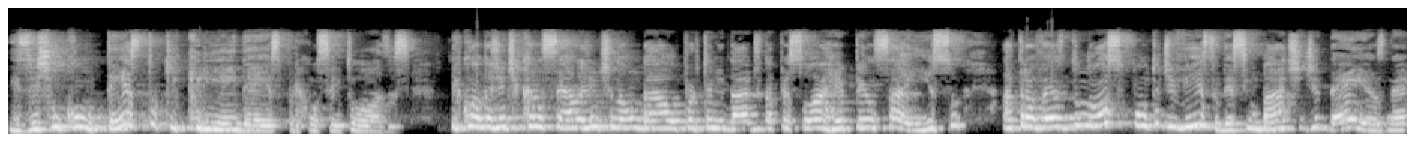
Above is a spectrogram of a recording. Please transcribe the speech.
Existe um contexto que cria ideias preconceituosas. E quando a gente cancela, a gente não dá a oportunidade da pessoa repensar isso através do nosso ponto de vista, desse embate de ideias, né?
